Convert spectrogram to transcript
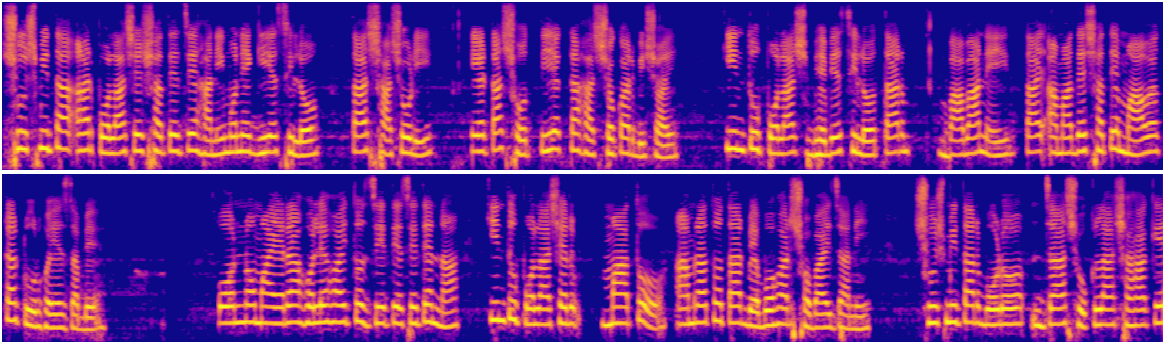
সুস্মিতা আর পলাশের সাথে যে হানিমনে গিয়েছিল তার শাশুড়ি, এটা সত্যি একটা হাস্যকর বিষয়। কিন্তু পলাশ ভেবেছিল তার বাবা নেই, তাই আমাদের সাথে মাও একটা ট্যুর হয়ে যাবে। অন্য মায়েরা হলে হয়তো যেতে যেতেন না, কিন্তু পলাশের মা তো, আমরা তো তার ব্যবহার সবাই জানি। সুস্মিতার বড় যা শুক্লা সাহাকে,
